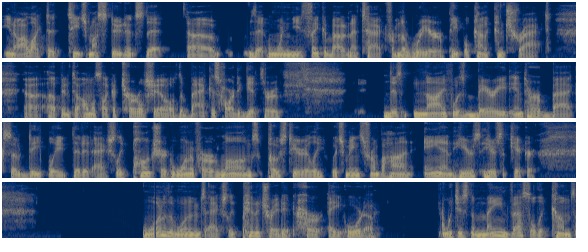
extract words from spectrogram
you know, I like to teach my students that uh, that when you think about an attack from the rear, people kind of contract uh, up into almost like a turtle shell. The back is hard to get through this knife was buried into her back so deeply that it actually punctured one of her lungs posteriorly, which means from behind. And here's here's the kicker. One of the wounds actually penetrated her aorta, which is the main vessel that comes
